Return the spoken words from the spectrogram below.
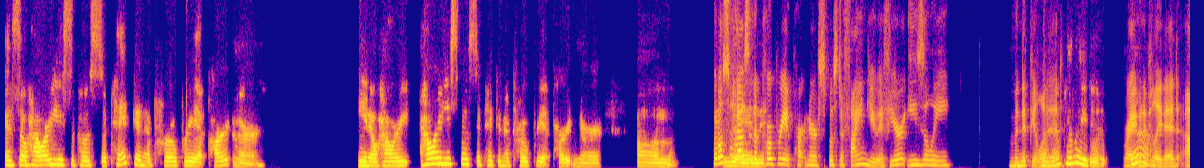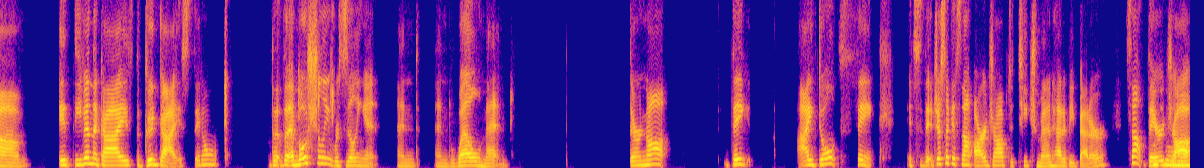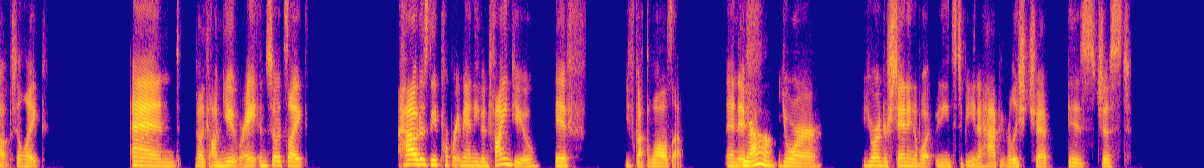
And so, how are you supposed to pick an appropriate partner? You know, how are you, how are you supposed to pick an appropriate partner? Um, but also, when, how's an appropriate partner supposed to find you if you're easily manipulated? Manipulated, right? Yeah. Manipulated. Um, it, even the guys, the good guys, they don't. The the emotionally resilient and and well men, they're not. They I don't think it's just like it's not our job to teach men how to be better. It's not their mm-hmm. job to like, and like on you, right? And so it's like, how does the appropriate man even find you if you've got the walls up and if yeah. your your understanding of what needs to be in a happy relationship is just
